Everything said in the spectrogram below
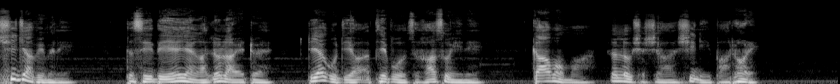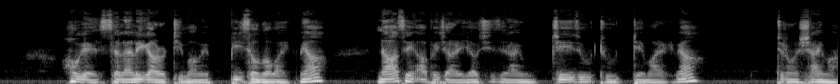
ရှိကြပေမဲ့လေတစီတရေရန်ကလွတ်လာတဲ့အတွက် တယောက်ကိုတယောက်အပြစ်ဖို့စကားဆိုရင်းနဲ့ကားပေါ်မှာလှုပ်လှုပ်ရှားရှားရှိနေပါတော့တယ်။ဟုတ်ကဲ့ဇလန်လေးကတော့ဒီမှာပဲပြီးဆုံးသွားပါပြီခင်ဗျာ။နားဆင်အားပေးကြတဲ့ရောက်ချင်းစတိုင်းကိုကျေးဇူးထူးတင်ပါတယ်ခင်ဗျာ။ကျွန်တော်ရှိုင်းပါ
